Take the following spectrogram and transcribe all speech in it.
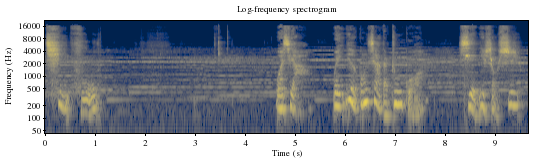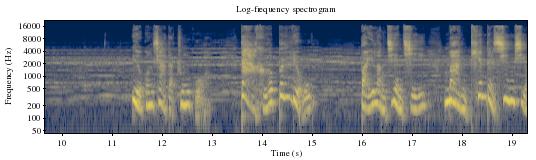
起伏。我想为月光下的中国写一首诗。月光下的中国，大河奔流。白浪溅起满天的星星，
